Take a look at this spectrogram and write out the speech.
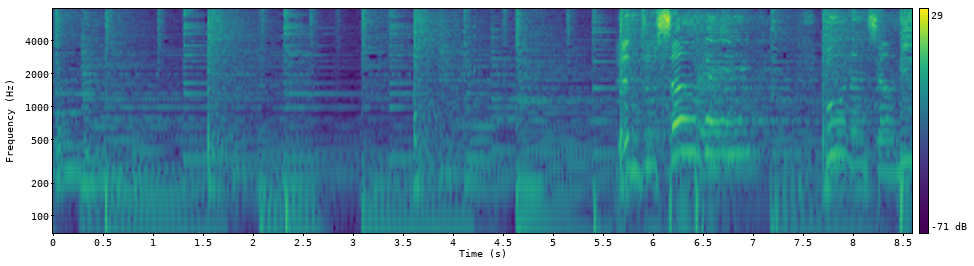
等你，忍住伤悲，不能想你。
